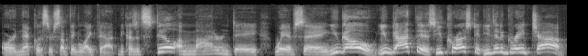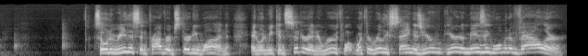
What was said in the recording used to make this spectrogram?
or a necklace, or something like that, because it's still a modern day way of saying, You go, you got this, you crushed it, you did a great job. So when we read this in Proverbs 31, and when we consider it in Ruth, what, what they're really saying is you're, you're an amazing woman of valor.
